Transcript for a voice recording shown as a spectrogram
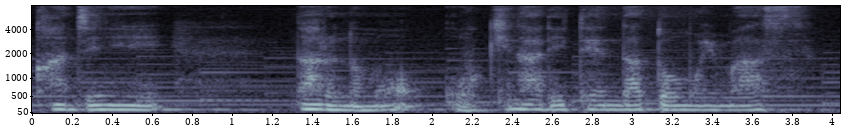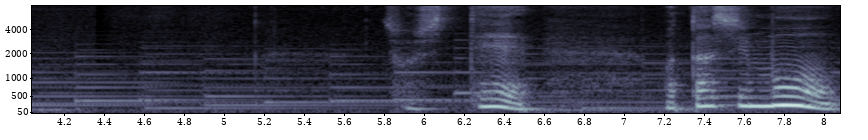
感じになるのも大きな利点だと思います。そして私も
